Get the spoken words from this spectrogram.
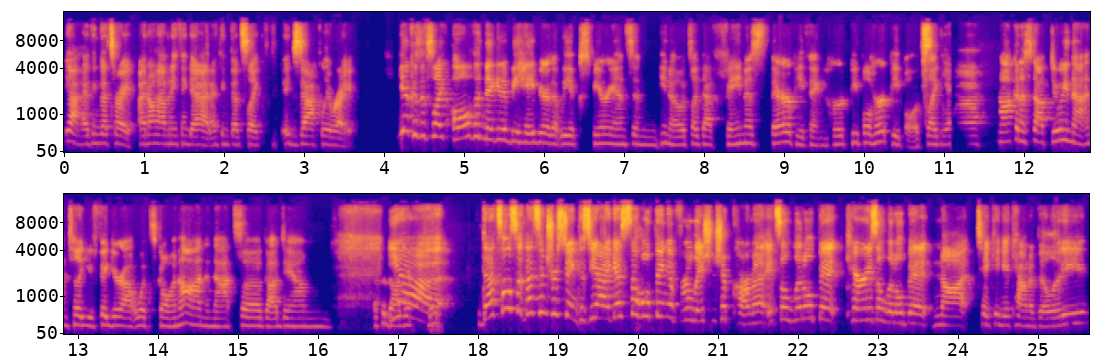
yeah, I think that's right. I don't have anything to add. I think that's like exactly right. Yeah, because it's like all the negative behavior that we experience, and you know, it's like that famous therapy thing: hurt people, hurt people. It's like yeah. not going to stop doing that until you figure out what's going on, and that's a goddamn. That's a goddamn Yeah. That's also that's interesting because yeah, I guess the whole thing of relationship karma, it's a little bit carries a little bit not taking accountability.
